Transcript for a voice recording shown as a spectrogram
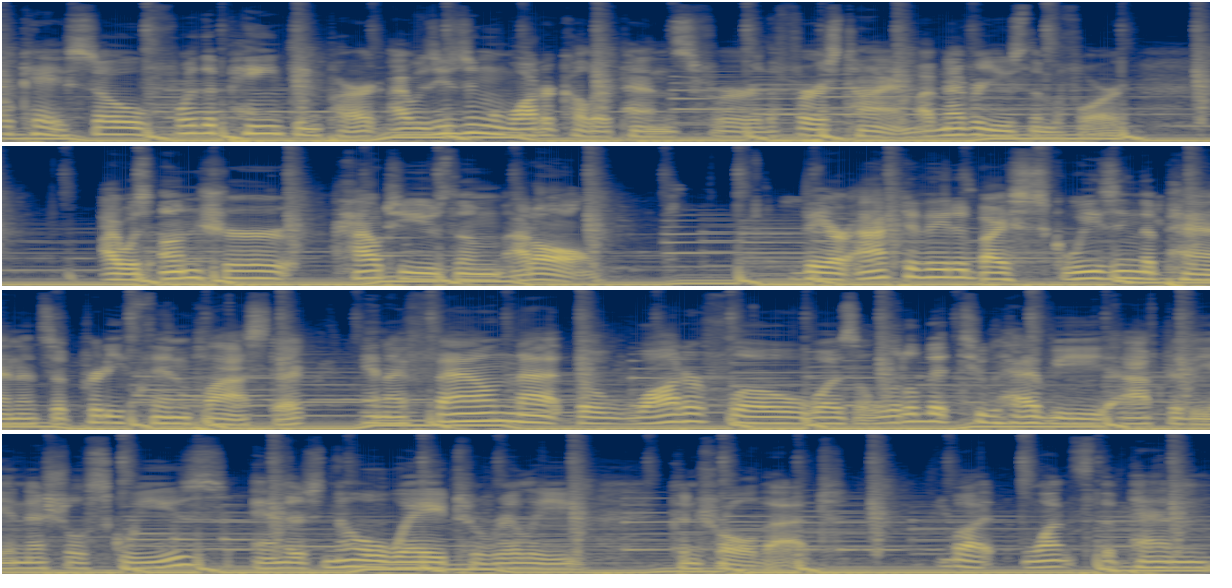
Okay, so for the painting part, I was using watercolor pens for the first time. I've never used them before. I was unsure how to use them at all. They are activated by squeezing the pen, it's a pretty thin plastic, and I found that the water flow was a little bit too heavy after the initial squeeze, and there's no way to really control that. But once the pen,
